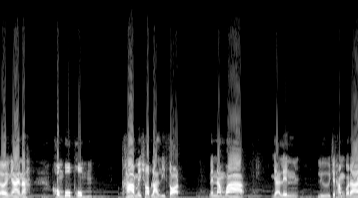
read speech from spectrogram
เอาง่ายๆนะคอมโบผมข้าไม่ชอบร้านรีสอร์ทแนะนำว่าอย่าเล่นหรือจะทำก็ได้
